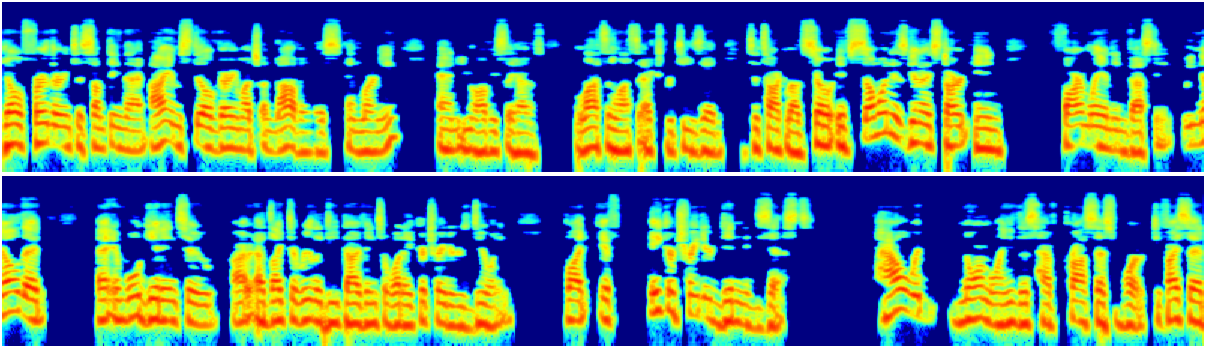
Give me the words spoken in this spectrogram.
go further into something that I am still very much a novice and learning. And you obviously have lots and lots of expertise in to talk about. So if someone is going to start in farmland investing, we know that, and we'll get into, I'd like to really deep dive into what AcreTrader is doing. But if AcreTrader didn't exist, how would normally this have process worked? If I said,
